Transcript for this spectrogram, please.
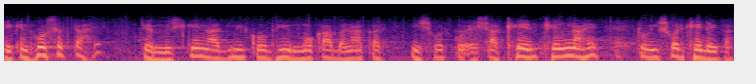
लेकिन हो सकता है कि मिशकिन आदमी को भी मौका बनाकर ईश्वर को ऐसा खेल, खेलना है तो ईश्वर खेलेगा।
